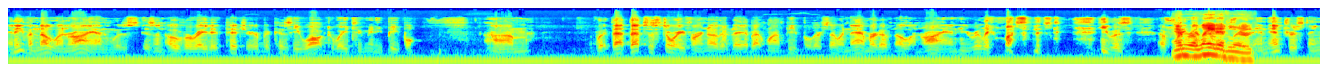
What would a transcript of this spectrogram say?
and even Nolan Ryan was is an overrated pitcher because he walked way too many people. Um, but that that's a story for another day about why people are so enamored of Nolan Ryan. He really wasn't. As, he was a And relatedly- and interesting.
